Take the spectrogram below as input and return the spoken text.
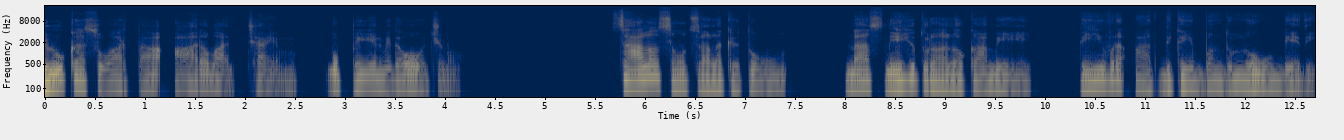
లూకా సువార్త ఆరవ అధ్యాయం ముప్పై ఎనిమిదవ వచనం. చాలా సంవత్సరాల క్రితం నా స్నేహితురాలో ఆమె తీవ్ర ఆర్థిక ఇబ్బందుల్లో ఉండేది.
